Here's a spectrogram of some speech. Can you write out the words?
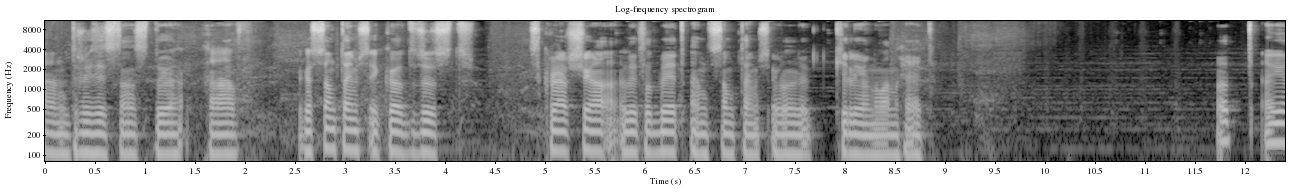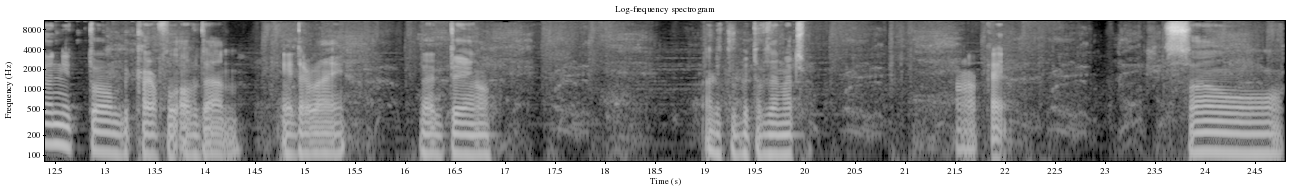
and resistance do you have because sometimes it could just scratch you a little bit and sometimes it will kill you in one hit. But you need to be careful of them either way. They deal a little bit of damage. Okay. So...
